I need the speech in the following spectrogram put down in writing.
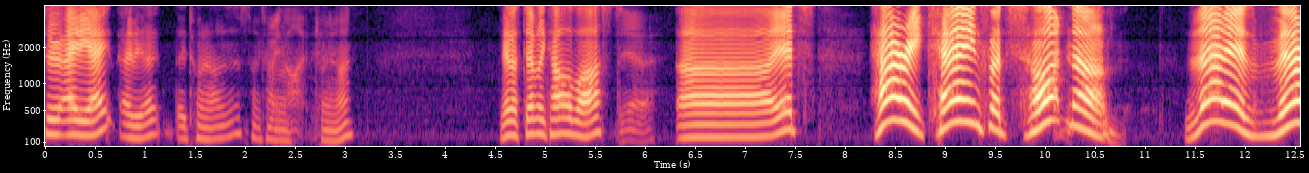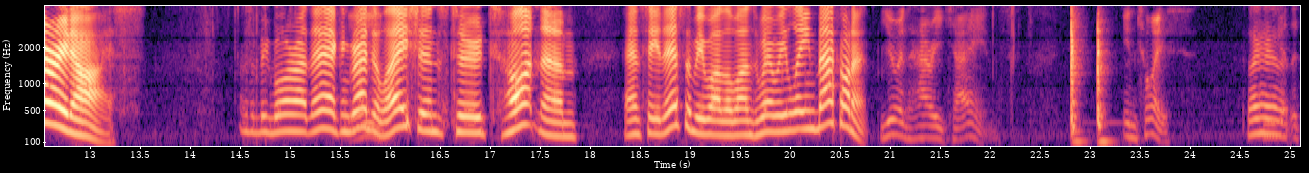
to 88. 88. They 29 in this? I 29, remember. yeah. 29. Yeah, that's definitely Color Blast. Yeah. Uh, it's Harry Kane for Tottenham. That is very nice. That's a big ball right there. Congratulations to Tottenham. And see, this will be one of the ones where we lean back on it. You and Harry Kane's in choice. Did you, at get it. the,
